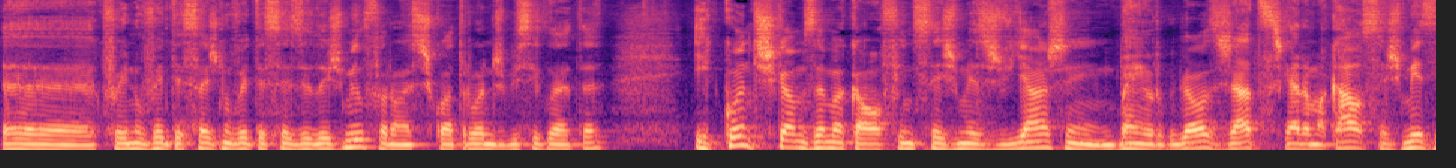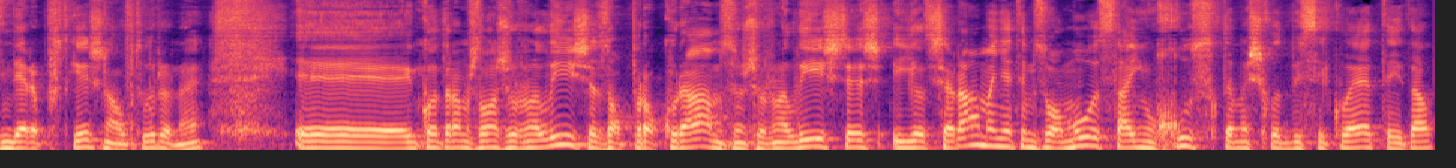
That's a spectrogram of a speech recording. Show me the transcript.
eh, que foi em 96, 96 e 2000, foram esses 4 anos de bicicleta. E quando chegámos a Macau, ao fim de seis meses de viagem, bem orgulhosos já de chegar a Macau, seis meses, ainda era português na altura, não é? Eh, encontramos lá uns jornalistas, ou procurámos uns jornalistas, e eles disseram: ah, amanhã temos o almoço, está aí um russo que também chegou de bicicleta e tal.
